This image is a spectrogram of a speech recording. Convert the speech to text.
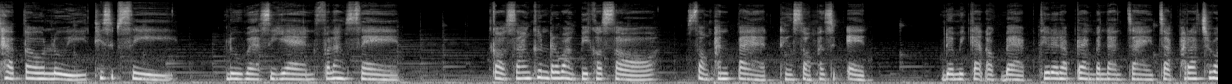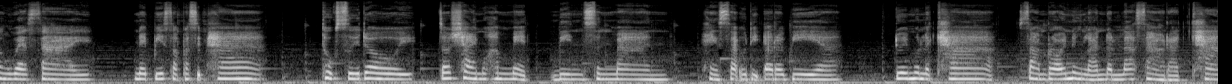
ชาโตหลุยที่ 14 ลูแวซิแยน ฝรั่งเศส ก่อสร้างขึ้นระหว่างปีคศ 2008 ถึง 2011 โดยมีการออกแบบที่ได้รับแรงบันดาลใจจากพระราชวังแวร์ซายน์ในปี 2015 ถูกซื้อโดยเจ้าชายมูฮัมเหม็ด บินซันมาน แห่งซาอุดิอาระเบีย ด้วยมูลค่า 301 ล้านดอลลาร์สหรัฐค่ะ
